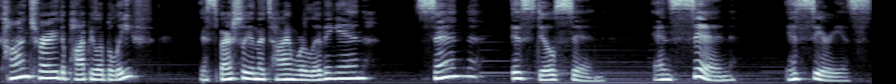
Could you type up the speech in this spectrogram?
Contrary to popular belief, especially in the time we're living in, sin is still sin, and sin is serious.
